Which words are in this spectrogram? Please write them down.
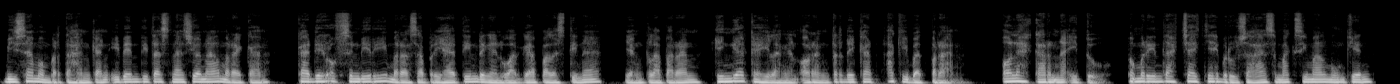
bisa mempertahankan identitas nasional mereka. Kadirov sendiri merasa prihatin dengan warga Palestina yang kelaparan hingga kehilangan orang terdekat akibat perang. Oleh karena itu, pemerintah Chechnya berusaha semaksimal mungkin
